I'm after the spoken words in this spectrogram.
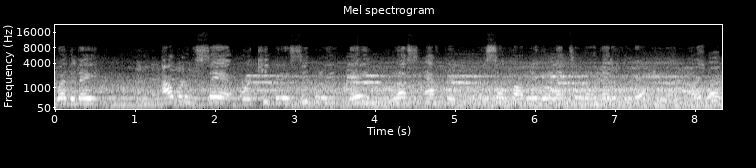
whether they outwardly say it or keep it in secretly, they lust after the so-called Negro, Latino, Native American man. All That's right? right.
